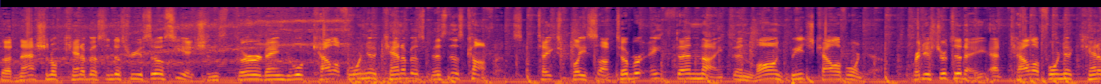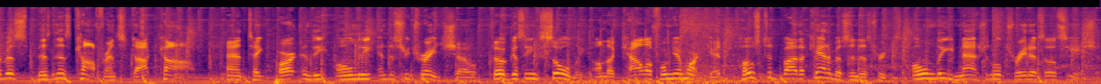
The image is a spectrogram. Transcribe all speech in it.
The National Cannabis Industry Association's third annual California Cannabis Business Conference takes place October 8th and 9th in Long Beach, California. Register today at CaliforniaCannabisBusinessConference.com and take part in the only industry trade show focusing solely on the California market, hosted by the cannabis industry's only national trade association.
